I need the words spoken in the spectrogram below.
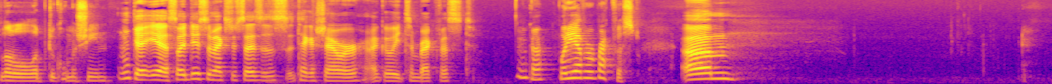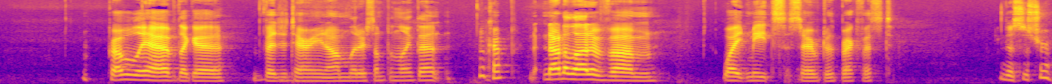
little elliptical machine. Okay, yeah, so I do some exercises, I take a shower, I go eat some breakfast. Okay, what do you have for breakfast? Um probably have like a vegetarian omelet or something like that. Okay, N- not a lot of um white meats served with breakfast. this is true.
